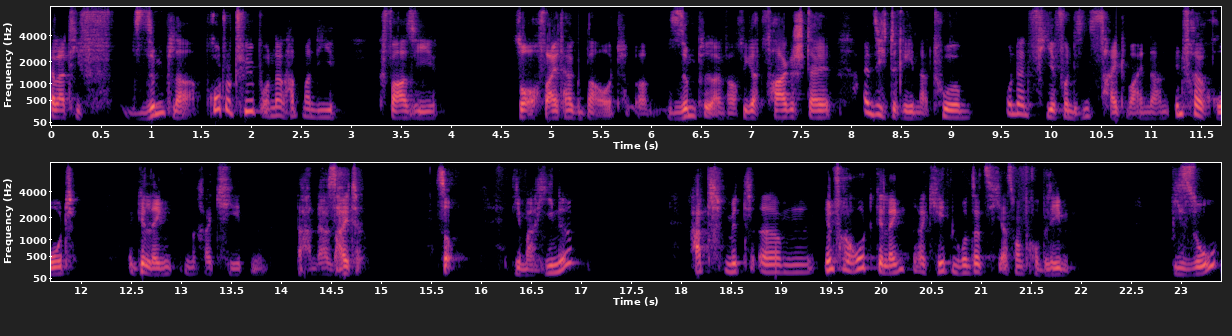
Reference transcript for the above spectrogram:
relativ simpler Prototyp und dann hat man die quasi so auch weitergebaut. Ähm, simpel, einfach wie gesagt Fahrgestell, ein sich drehender Turm, und dann vier von diesen Sidewindern, infrarot gelenkten Raketen da an der Seite. So, die Marine hat mit ähm, infrarot gelenkten Raketen grundsätzlich erstmal ein Problem. Wieso?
